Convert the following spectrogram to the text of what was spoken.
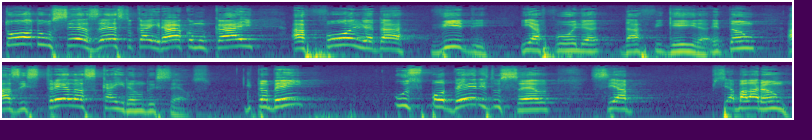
todo o seu exército cairá como cai a folha da vide e a folha da figueira. Então, as estrelas cairão dos céus. E também os poderes do céu se, se abalarão,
